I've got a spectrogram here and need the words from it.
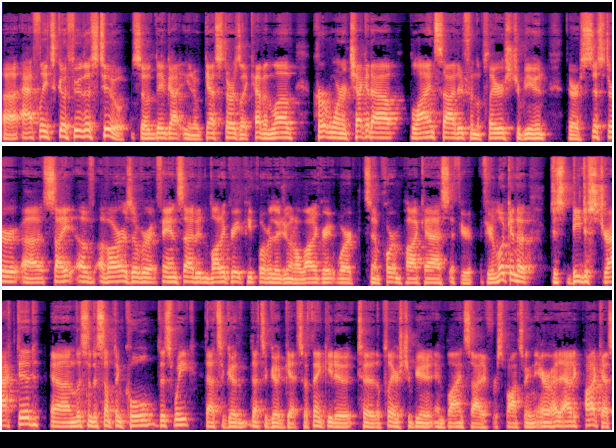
Uh, athletes go through this too. So they've got, you know, guest stars like Kevin Love, Kurt Warner. Check it out. Blindsided from the Players Tribune. They're a sister uh, site of, of ours over at Fansided. A lot of great people over there doing a lot of great work. It's an important podcast. If you're if you're looking to just be distracted and listen to something cool this week, that's a good that's a good get. So thank you to to the Players Tribune and Blindsided for sponsoring the Arrowhead Addict podcast.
